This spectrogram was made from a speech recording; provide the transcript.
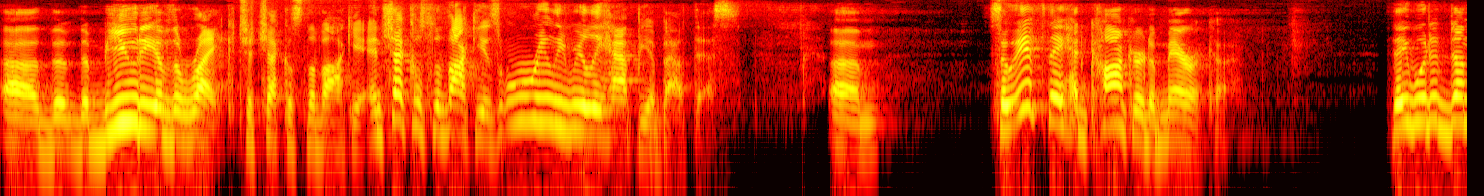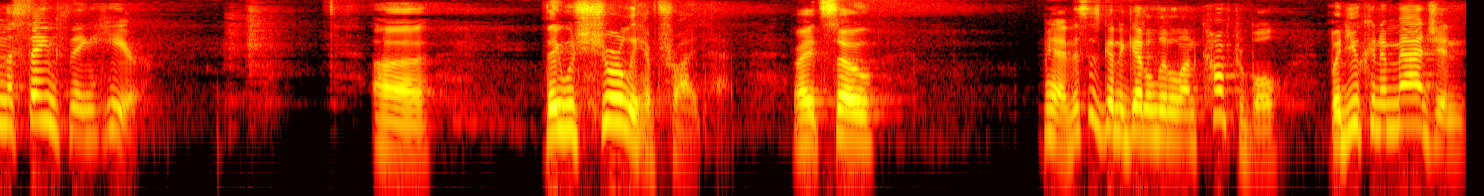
uh, the, the beauty of the Reich to Czechoslovakia. And Czechoslovakia is really, really happy about this. Um, so if they had conquered America, they would have done the same thing here. Uh, they would surely have tried that, right? So, man, this is going to get a little uncomfortable, but you can imagine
